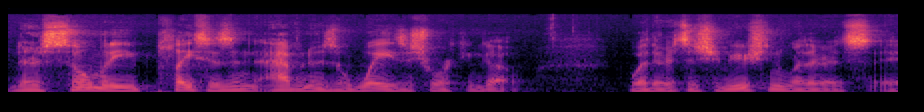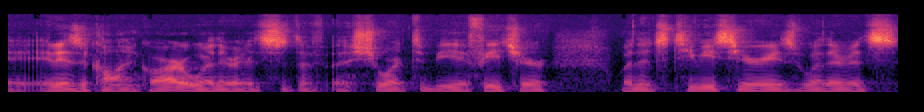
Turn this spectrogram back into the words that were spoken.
there's so many places and avenues and ways a short can go. Whether it's distribution, whether it's it is a calling card, whether it's just a, a short to be a feature, whether it's TV series, whether it's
